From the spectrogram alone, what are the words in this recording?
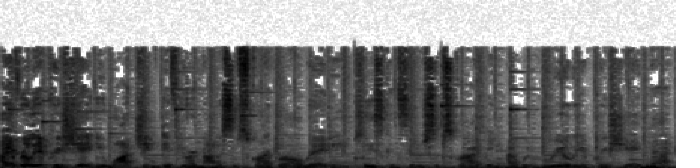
I really appreciate you watching. If you are not a subscriber already, please consider subscribing. I would really appreciate that.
